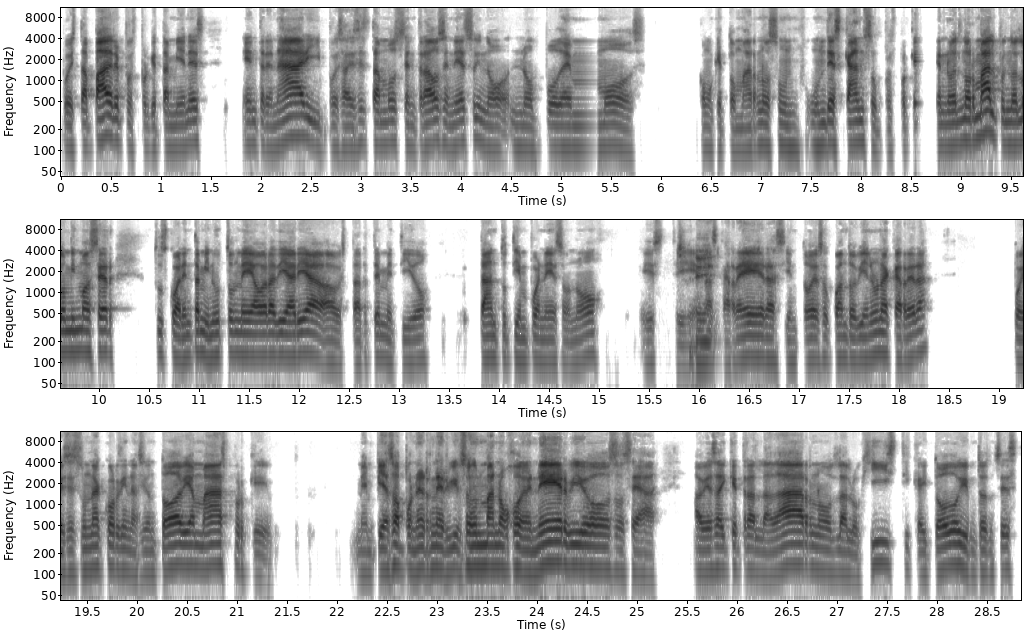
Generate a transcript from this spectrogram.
pues está padre, pues porque también es entrenar y pues a veces estamos centrados en eso y no, no podemos como que tomarnos un, un, descanso, pues porque no es normal, pues no es lo mismo hacer tus 40 minutos, media hora diaria o estarte metido tanto tiempo en eso, ¿no? Este, En las carreras y en todo eso. Cuando viene una carrera, pues es una coordinación todavía más porque me empiezo a poner nervioso, un manojo de nervios, o sea, a veces hay que trasladarnos, la logística y todo, y entonces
